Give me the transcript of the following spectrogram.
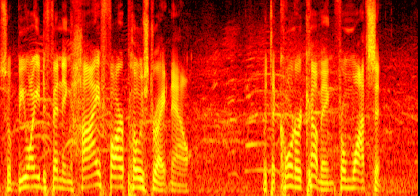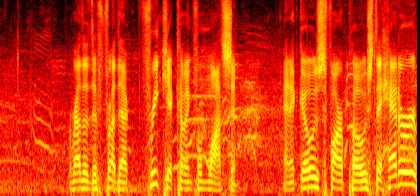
So BYU defending high far post right now, with the corner coming from Watson rather the, the free kick coming from Watson. And it goes far post. The header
